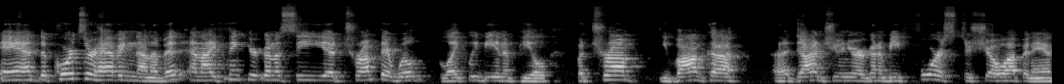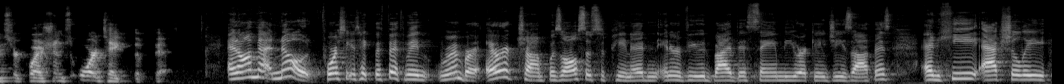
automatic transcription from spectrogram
And the courts are having none of it. And I think you're going to see uh, Trump. There will likely be an appeal, but Trump, Ivanka, uh, Don Jr. are going to be forced to show up and answer questions or take the fifth. And on that note, forcing to take the fifth, I mean, remember, Eric Trump was also subpoenaed and interviewed by this same New York AG's office, and he actually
